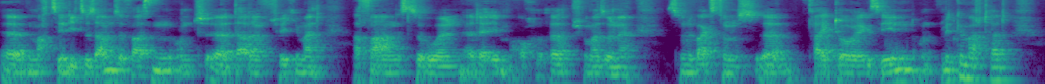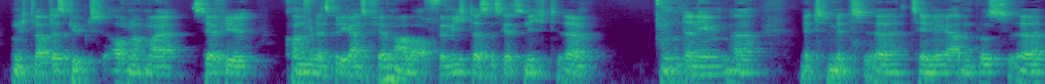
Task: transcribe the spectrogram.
äh, macht Sinn, die zusammenzufassen und äh, da dann natürlich jemand Erfahrenes zu holen, äh, der eben auch äh, schon mal so eine, so eine Wachstumstrajektorie gesehen und mitgemacht hat. Und ich glaube, das gibt auch nochmal sehr viel Confidence für die ganze Firma, aber auch für mich, dass es jetzt nicht äh, ein Unternehmen äh, mit, mit äh, 10 Milliarden plus äh,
